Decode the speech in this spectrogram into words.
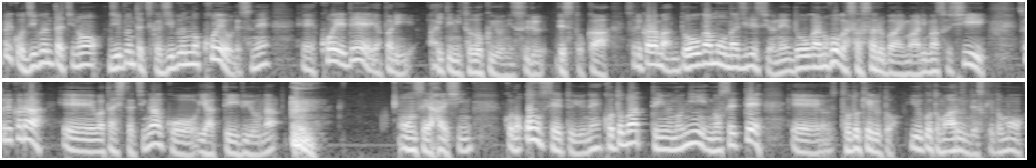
ぱりこう自分たちの自分たちが自分の声をですね、え、声でやっぱり相手に届くようにするですとかそれからま動画も同じですよね動画の方が刺さる場合もありますしそれから、えー、私たちがこうやっているような音声配信。この音声というね言葉っていうのに乗せて、えー、届けるということもあるんですけども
